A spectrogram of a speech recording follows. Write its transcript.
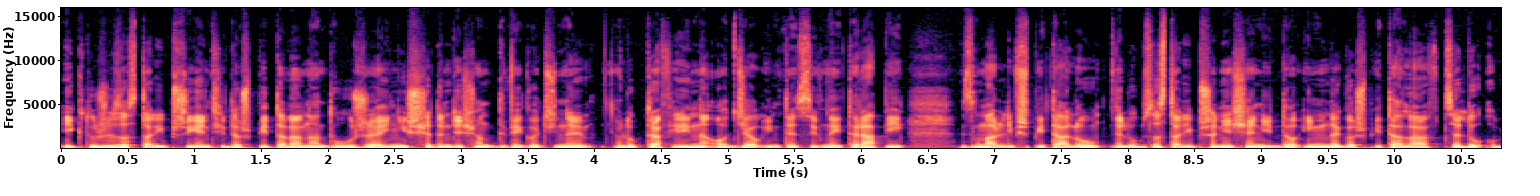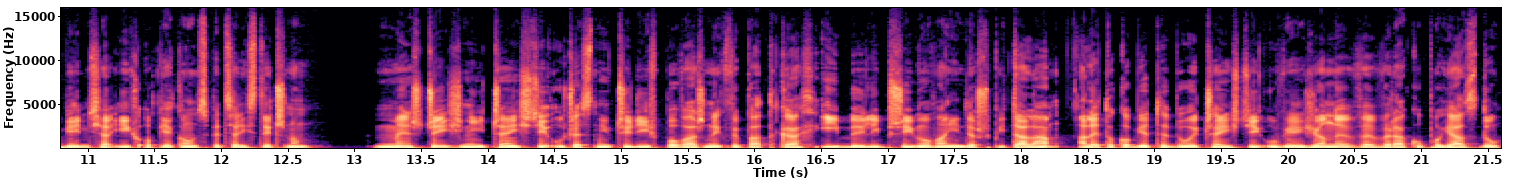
i którzy zostali przyjęci do szpitala na dłużej niż 72 godziny lub trafili na oddział intensywnej terapii, zmarli w szpitalu lub zostali przeniesieni do innego szpitala w celu objęcia ich opieką specjalistyczną. Mężczyźni częściej uczestniczyli w poważnych wypadkach i byli przyjmowani do szpitala, ale to kobiety były częściej uwięzione we wraku pojazdu.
